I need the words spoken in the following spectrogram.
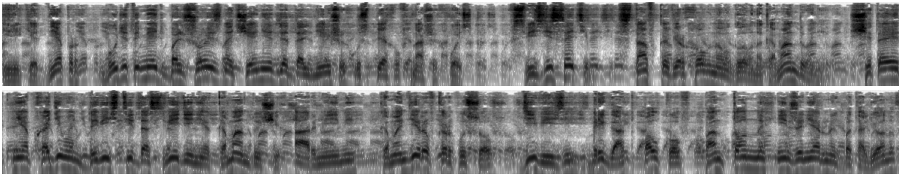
и реке Днепр, будет иметь большое значение для дальнейших успехов наших войск. В связи с этим Ставка Верховного Главнокомандования считает необходимым довести до сведения командующих армиями, командиров корпусов, дивизий, бригад, полков, понтонных инженерных батальонов,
